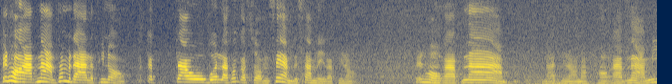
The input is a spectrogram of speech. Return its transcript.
เป็นห้องอาบน้ำธรรมดาแหละพี่น้องก็เก่าเบิดละเขาก็ซ่อมแซมไปซ้ำนี่แหละพี่น้องเป็นห้องอาบน้ำนะพี่น้องเนาะห้องอาบน้ำมี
